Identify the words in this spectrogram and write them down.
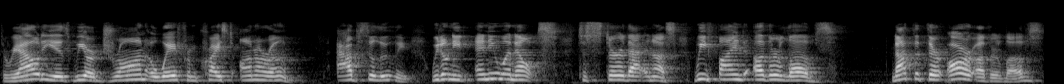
The reality is, we are drawn away from Christ on our own. Absolutely. We don't need anyone else to stir that in us. We find other loves. Not that there are other loves,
